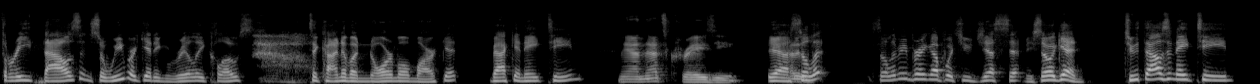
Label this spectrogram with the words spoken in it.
3000 so we were getting really close to kind of a normal market back in 18 man that's crazy. Yeah that so is... let so let me bring up what you just sent me. So again 2018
